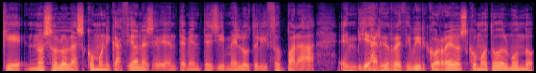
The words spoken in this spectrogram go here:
que no solo las comunicaciones, evidentemente Gmail lo utilizo para enviar y recibir correos como todo el mundo,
